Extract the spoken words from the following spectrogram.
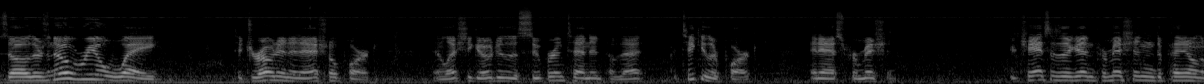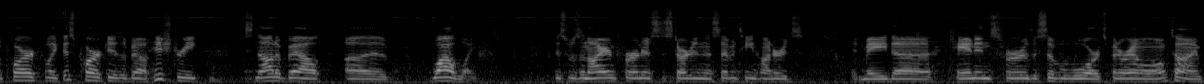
so there's no real way to drone in a national park unless you go to the superintendent of that particular park and ask permission your chances of getting permission depending on the park like this park is about history. It's not about uh, wildlife. This was an iron furnace that started in the 1700s it made uh, cannons for the civil war. It's been around a long time.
